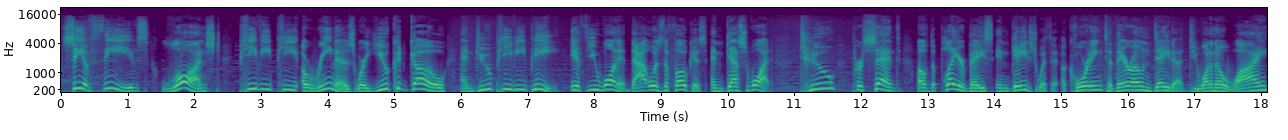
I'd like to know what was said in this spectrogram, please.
Sea of Thieves launched PvP arenas where you could go and do PvP if you wanted. That was the focus. And guess what? 2% of the player base engaged with it, according to their own data. Do you want to know why?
